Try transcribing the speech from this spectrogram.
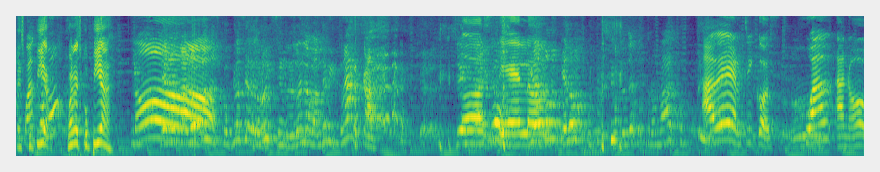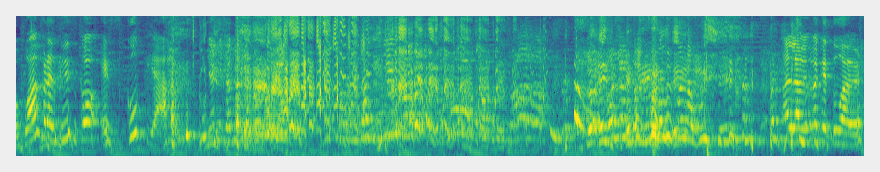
Escupía. cómo? Juan Escupía. Se resbaló cuando ¡No! escupió, se resbaló y se enredó en la bandera y ¡trasca! Se ¡Oh, cayó. cielo! Mira cómo quedó. Cuando dejó tronado. A ver, chicos. Juan, ah no, Juan Francisco Escutia. Ya ni sabía que Oye, ¿cuál fue la Wii? A la misma que tú, a ver.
